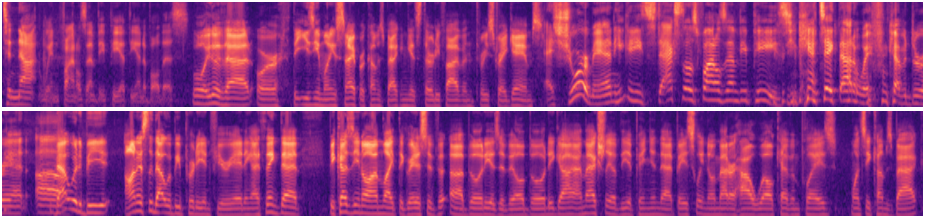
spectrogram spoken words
to not win Finals MVP at the end of all this. Well, either that or the easy money sniper comes back and gets 35 in three straight games. And sure, man, he he stacks those Finals MVPs. You can't take that away from Kevin Durant. Um, that would be honestly that would be pretty infuriating. I think that because you know I'm like the greatest uh, ability is availability guy. I'm actually of the opinion that basically no matter how well Kevin plays once he comes back,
